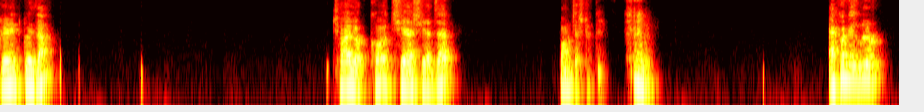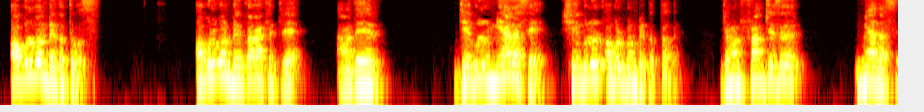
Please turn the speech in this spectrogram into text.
ক্রেডিট করে দিলাম। ছয় লক্ষ ছিয়াশি হাজার পঞ্চাশ টাকা। এখন এগুলোর অবলম্বন বের করতে বলছি। অবলম্বন বের করার ক্ষেত্রে আমাদের যেগুলোর মেয়াদ আছে, সেগুলোর অবলম্বন বের করতে হবে। যেমন ফ্রাঞ্চাইজের মেয়াদ আছে।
